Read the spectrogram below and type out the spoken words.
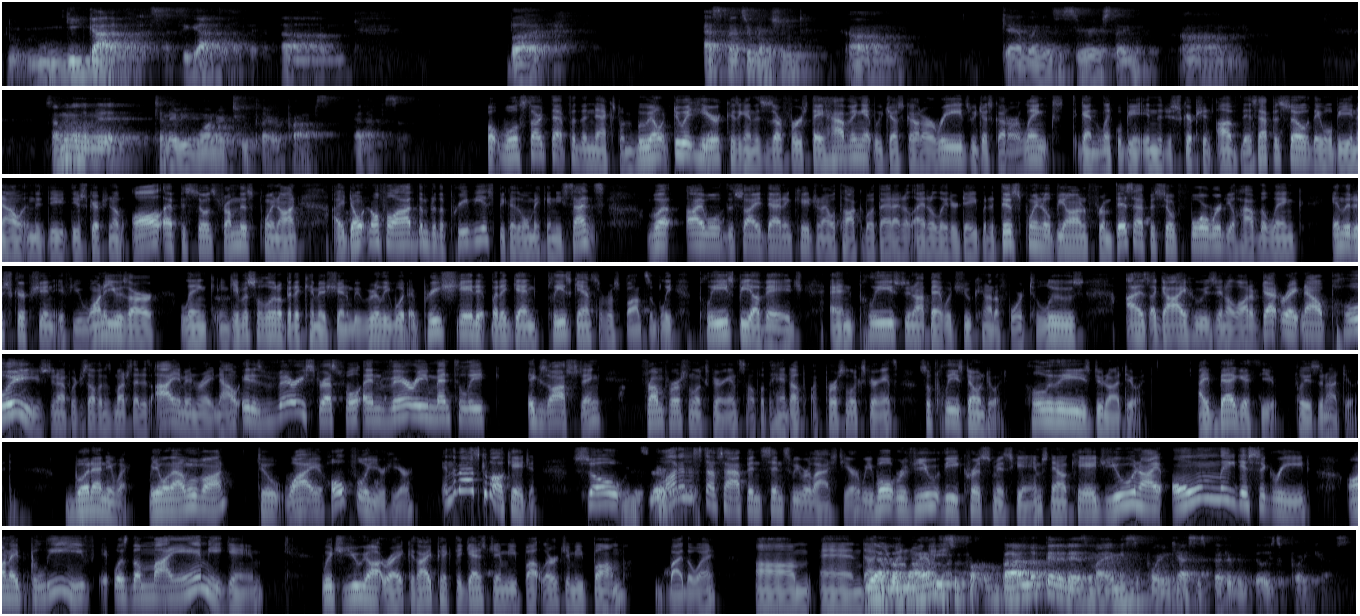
You gotta love it, Seth. You gotta love it. Um, but as Spencer mentioned, um, gambling is a serious thing. Um, so I'm gonna limit it to maybe one or two player props an episode. But we'll start that for the next one. But we won't do it here because again, this is our first day having it. We just got our reads, we just got our links. Again, the link will be in the description of this episode. They will be now in the de- description of all episodes from this point on. I don't know if I'll add them to the previous because it won't make any sense. But I will decide that, and Cage and I will talk about that at a, at a later date. But at this point, it'll be on from this episode forward. You'll have the link in the description if you want to use our link and give us a little bit of commission. We really would appreciate it. But again, please gamble responsibly. Please be of age. And please do not bet which you cannot afford to lose. As a guy who is in a lot of debt right now, please do not put yourself in as much debt as I am in right now. It is very stressful and very mentally exhausting from personal experience. I'll put the hand up, a personal experience. So please don't do it. Please do not do it. I beggeth you, please do not do it. But anyway, we will now move on to why hopefully you're here in the basketball Kajan. So Yes, a lot of stuff's happened since we were last here. We will review the Christmas games. Now, Cage, you and I only disagreed on, I believe it was the Miami game, which you got right because I picked against Jimmy Butler, Jimmy Bum, by the way. Um, and uh, yeah, but Miami support, but I looked at it as Miami supporting cast is better than Philly supporting cast.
